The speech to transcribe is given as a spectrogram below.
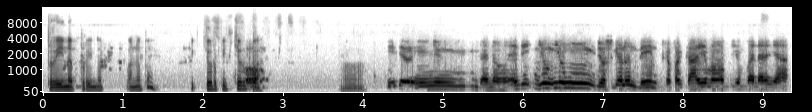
Prenup, prenup, ano pa eh. Picture, picture Oo. pa. Ah. Yun yung, yun yung, ano, eh, di- yung, yung Diyos, ganun din. Kapag kayo mga, yung banal niya,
